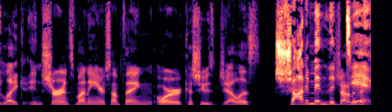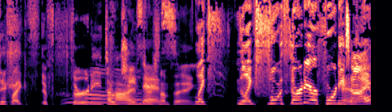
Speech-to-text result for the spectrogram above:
like insurance money or something or because she was jealous Shot him in the shot dick. him in the dick like th- 30 times or something like like four, 30 or 40 and times.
